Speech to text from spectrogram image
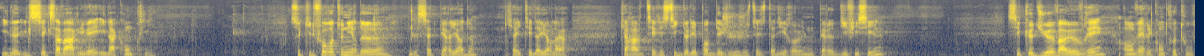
il, sait que ça va arriver. Il a compris. Ce qu'il faut retenir de, de, cette période, qui a été d'ailleurs la caractéristique de l'époque des juges, c'est-à-dire une période difficile, c'est que Dieu va œuvrer envers et contre tout.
